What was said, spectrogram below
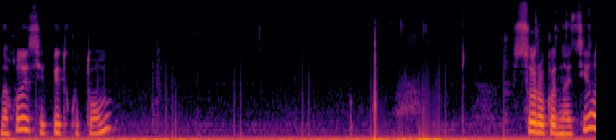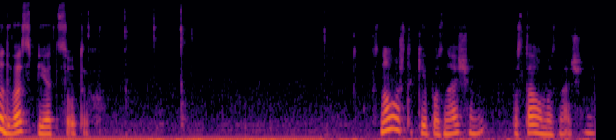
знаходиться під кутом 41,25. Знову ж таки позначимо, поставимо значення.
